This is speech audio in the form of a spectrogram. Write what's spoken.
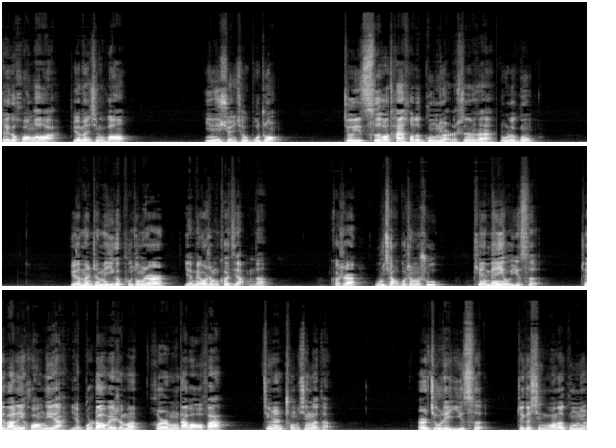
这个皇后啊，原本姓王，因为选秀不中，就以伺候太后的宫女的身份入了宫。原本这么一个普通人也没有什么可讲的，可是无巧不成书，偏偏有一次，这万历皇帝啊，也不知道为什么荷尔蒙大爆发，竟然宠幸了她。而就这一次，这个姓王的宫女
